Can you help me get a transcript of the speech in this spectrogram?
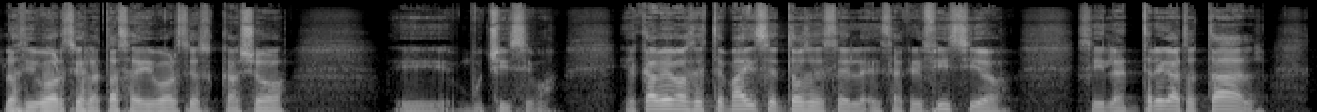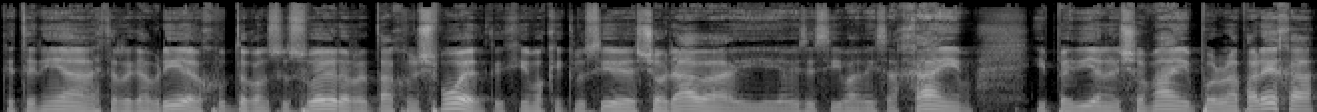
los divorcios, la tasa de divorcios cayó y muchísimo. Y acá vemos este maíz, entonces el, el sacrificio, ¿sí? la entrega total, que tenía este Gabriel junto con su suegro, Retanjun Shmuel, que dijimos que inclusive lloraba y a veces iba a Besahaim y pedían el Shomaim por una pareja,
